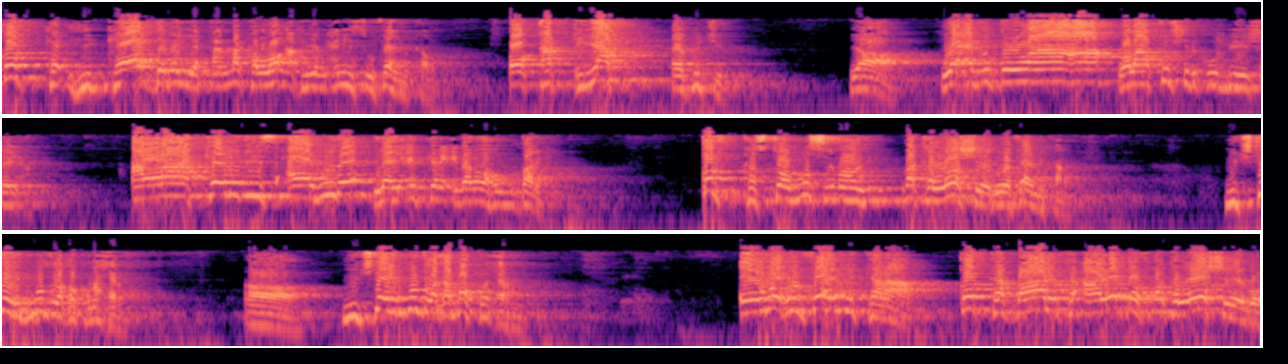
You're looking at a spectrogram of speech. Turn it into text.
qofka hikaadaba yaqaan marka loo aqriyo macnihiisa uu fahmi karo. Oo qadciyaad aa ku jira. Ya wacbudullaaha walaa tushrikuu bihi shay-an. Allah keligiis caabuda ilahay cid kale cibaadada haugu dari qof kastoo muslimaho marka loo sheego waa fahmi kara mujtahid mutlaqa kuma xirno mujtahid mutlaqa ma ku xirno ee wuxuu fahmi karaa qofka daalibka aayaddaas marka loo sheego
